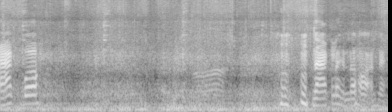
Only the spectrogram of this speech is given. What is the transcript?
นักบ่ นักเลยเนอนนะ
